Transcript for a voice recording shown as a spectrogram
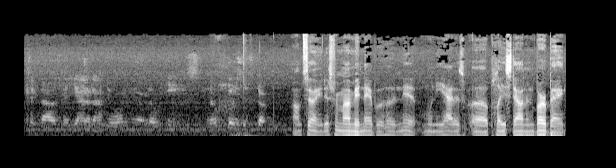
technology. That yada da. Door, you know, no keys, No push cookies. and stuff. I'm telling you, this remind me of neighborhood Nip when he had his uh, place down in Burbank.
